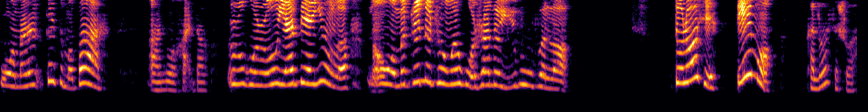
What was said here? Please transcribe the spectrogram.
我们该怎么办？阿诺喊道：“如果熔岩变硬了，那我们真的成为火山的一部分了。”多罗西，蒂姆，卡洛斯说。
